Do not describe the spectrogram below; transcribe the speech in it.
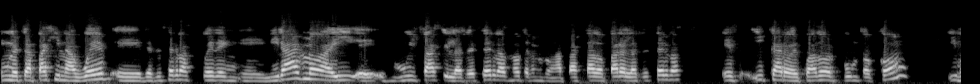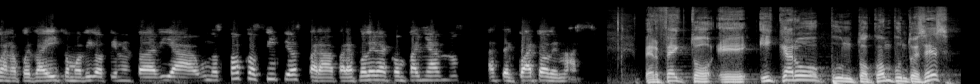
En nuestra página web eh, de reservas pueden eh, mirarlo, ahí es muy fácil las reservas, no tenemos un apartado para las reservas, es icaroecuador.com y bueno, pues ahí, como digo, tienen todavía unos pocos sitios para, para poder acompañarnos hasta el 4 de marzo. Perfecto, eh, icaro.com.es.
